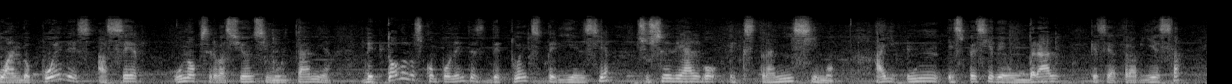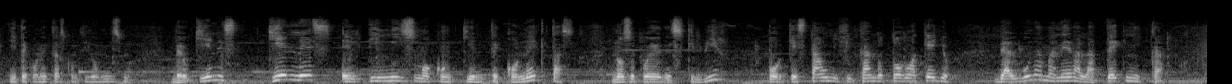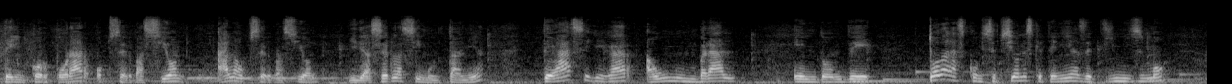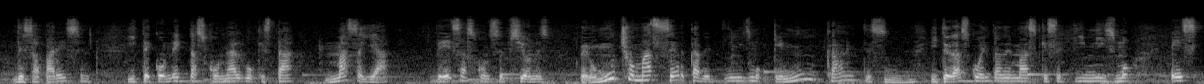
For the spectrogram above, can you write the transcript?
cuando puedes hacer una observación simultánea de todos los componentes de tu experiencia, sucede algo extrañísimo. Hay una especie de umbral que se atraviesa y te conectas contigo mismo. Pero ¿quién es, quién es el ti mismo con quien te conectas? No se puede describir porque está unificando todo aquello. De alguna manera la técnica de incorporar observación a la observación y de hacerla simultánea, te hace llegar a un umbral en donde todas las concepciones que tenías de ti mismo desaparecen y te conectas con algo que está más allá de esas concepciones, pero mucho más cerca de ti mismo que nunca antes. Y te das cuenta además que ese ti mismo es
